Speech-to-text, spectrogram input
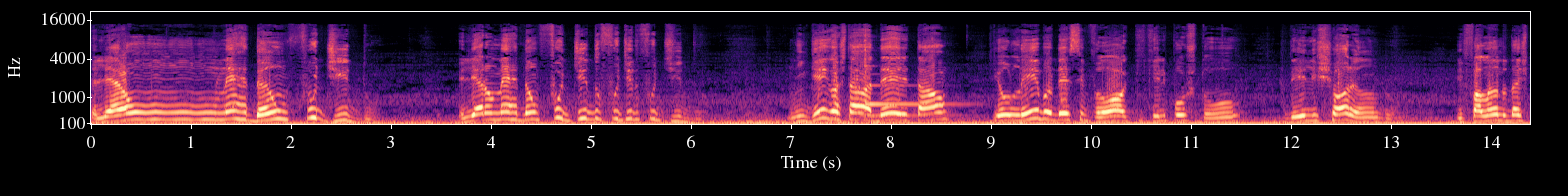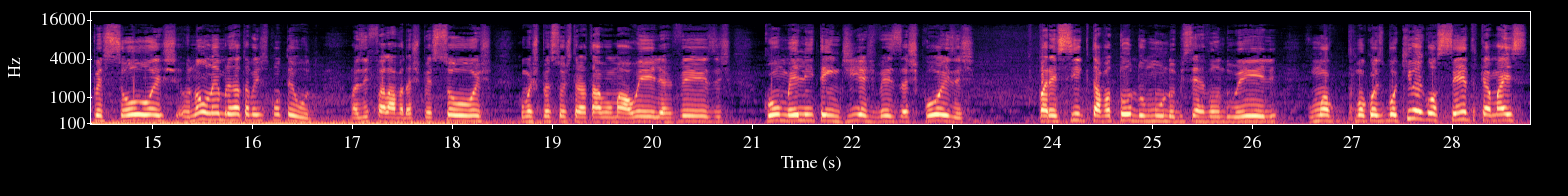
Ele era um, um nerdão fudido. Ele era um nerdão fudido, fudido, fudido. Ninguém gostava dele e tal. Eu lembro desse vlog que ele postou dele chorando e falando das pessoas. Eu não lembro exatamente do conteúdo, mas ele falava das pessoas, como as pessoas tratavam mal ele às vezes, como ele entendia às vezes as coisas. Parecia que estava todo mundo observando ele uma, uma coisa um pouquinho egocêntrica, mas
